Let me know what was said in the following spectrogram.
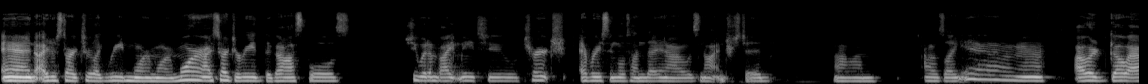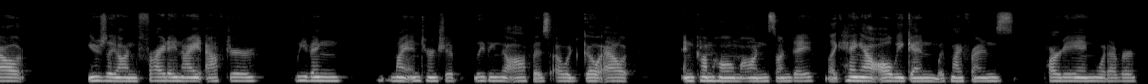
And I just start to like read more and more and more. I start to read the Gospels she would invite me to church every single Sunday, and I was not interested. Um, I was like, yeah, I would go out usually on Friday night after leaving my internship, leaving the office. I would go out and come home on Sunday, like hang out all weekend with my friends, partying, whatever.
